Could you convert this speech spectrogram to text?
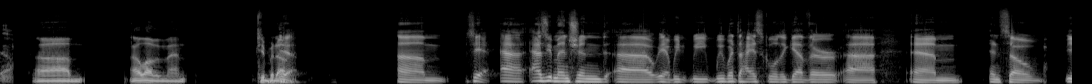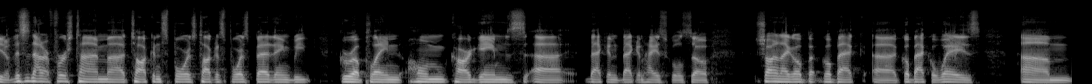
yeah. um, I love it, man. Keep it up. Yeah. Um, so yeah, uh, as you mentioned, uh, yeah, we, we, we went to high school together. Uh, um, and so you know this is not our first time uh, talking sports talking sports betting. We grew up playing home card games uh, back in back in high school. So sean and i go go back uh, go back a ways. Um,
